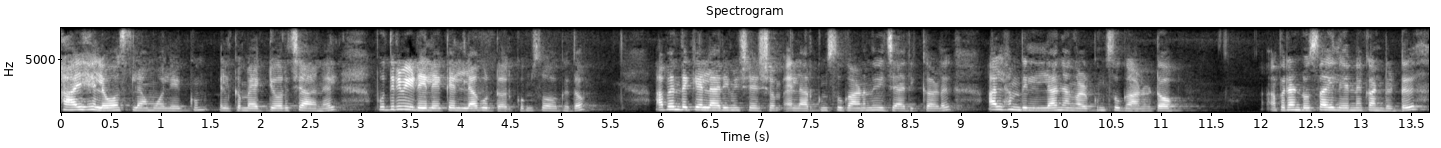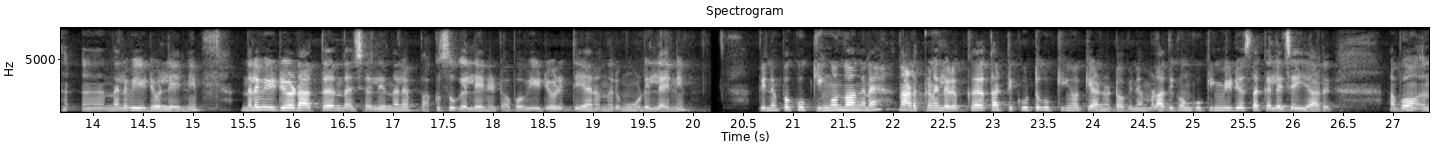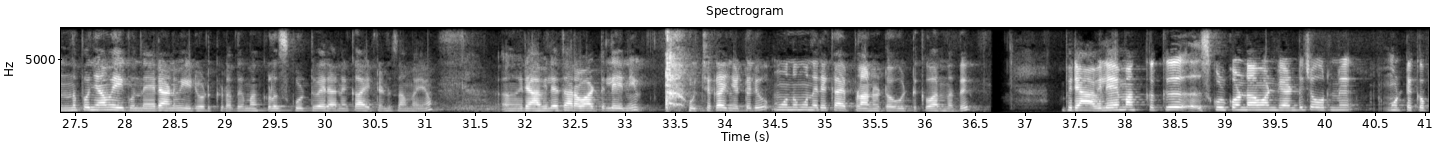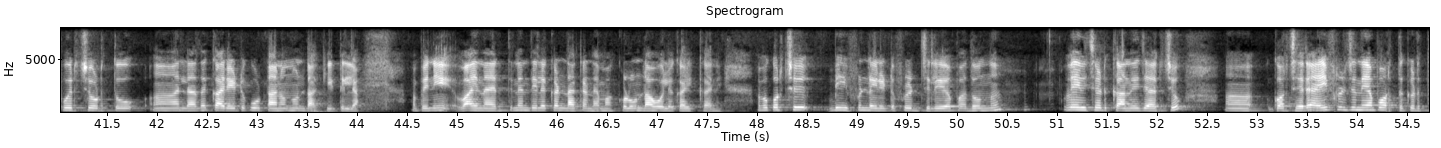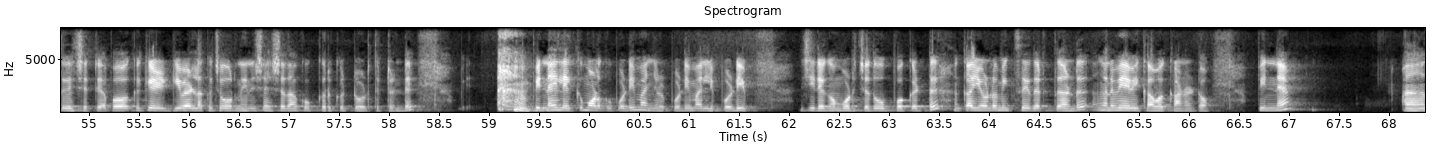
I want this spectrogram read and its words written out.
Hi hello അസ്സാം വലൈക്കും welcome back to our channel. പുതിയൊരു വീഡിയോയിലേക്ക് എല്ലാ കൂട്ടുകാർക്കും സ്വാഗതം. അപ്പോൾ എന്തൊക്കെ എല്ലാവരെയും വിശേഷം? എല്ലാവർക്കും സുഖമാണെന്ന് വിചാരിക്കാണ്. അലഹമില്ല ഞങ്ങൾക്കും സുഖമാണ് കേട്ടോ അപ്പോൾ രണ്ട് ദിവസം അതിൽ തന്നെ കണ്ടിട്ട്. ഇന്നലെ വീഡിയോ ഇല്ലേനി ഇന്നലെ വീഡിയോ ഇടാത്ത എന്താ വെച്ചാൽ ഇന്നലെ പക്ക് സുഖമില്ലേനി കേട്ടോ അപ്പോൾ വീഡിയോ എഡിറ്റ് ചെയ്യാനൊന്നൊരു മൂഡില്ല ഇനി. പിന്നെ ഇപ്പോൾ കുക്കിംഗ് ഒന്നും അങ്ങനെ നടക്കണില്ല. ഒക്കെ തട്ടിക്കൂട്ട് കുക്കിംഗ് ഒക്കെയാണ് കേട്ടോ പിന്നെ നമ്മളധികം കുക്കിംഗ് വീഡിയോസൊക്കെ അല്ലേ ചെയ്യാറ്. അപ്പോൾ ഇന്നിപ്പോൾ ഞാൻ വൈകുന്നേരമാണ് വീഡിയോ എടുക്കുന്നത്. മക്കൾ സ്കൂളിട്ട് വരാനൊക്കെ ആയിട്ടുണ്ട് സമയം. രാവിലെ തറവാട്ടിൽ ഇനി ഉച്ച കഴിഞ്ഞിട്ടൊരു മൂന്ന് മൂന്നരയൊക്കെ ആയപ്പോഴാണ് കേട്ടോ വീട്ടിലേക്ക് വന്നത്. അപ്പോൾ രാവിലെ മക്കൾക്ക് സ്കൂൾ കൊണ്ടുപോകാൻ വേണ്ടിയാണ്ട് ചോറിന് മുട്ടയൊക്കെ പൊരിച്ചു കൊടുത്തു. അല്ലാതെ കാര്യമായിട്ട് കൂട്ടാനൊന്നും ഉണ്ടാക്കിയിട്ടില്ല. അപ്പോൾ ഇനി വൈകുന്നേരത്തിന് എന്തെങ്കിലുമൊക്കെ ഉണ്ടാക്കണ്ടേ? മക്കളും ഉണ്ടാവുമല്ലോ കഴിക്കാൻ. അപ്പോൾ കുറച്ച് ബീഫ് ഉണ്ടായിട്ട് ഫ്രിഡ്ജിൽ അപ്പോൾ അതൊന്ന് വേവിച്ചെടുക്കാമെന്ന് വിചാരിച്ചു. കുറച്ച് നേരമായി ഫ്രിഡ്ജിൽ നിന്ന് ഞാൻ പുറത്തേക്ക് എടുത്ത് വെച്ചിട്ട്. അപ്പോൾ ഒക്കെ കഴുകി വെള്ളമൊക്കെ ചോർന്നതിന് ശേഷം അത് ആ കുക്കർക്ക് ഇട്ട് കൊടുത്തിട്ടുണ്ട്. പിന്നെ അതിലേക്ക് മുളക് പൊടി മഞ്ഞൾപ്പൊടി മല്ലിപ്പൊടി ജീരകം പൊടിച്ചത് ഉപ്പൊക്കെ ഇട്ട് കൈകൊണ്ട് മിക്സ് ചെയ്തെടുത്തുകൊണ്ട് അങ്ങനെ വേവിക്കാൻ വെക്കാണ് കേട്ടോ പിന്നെ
